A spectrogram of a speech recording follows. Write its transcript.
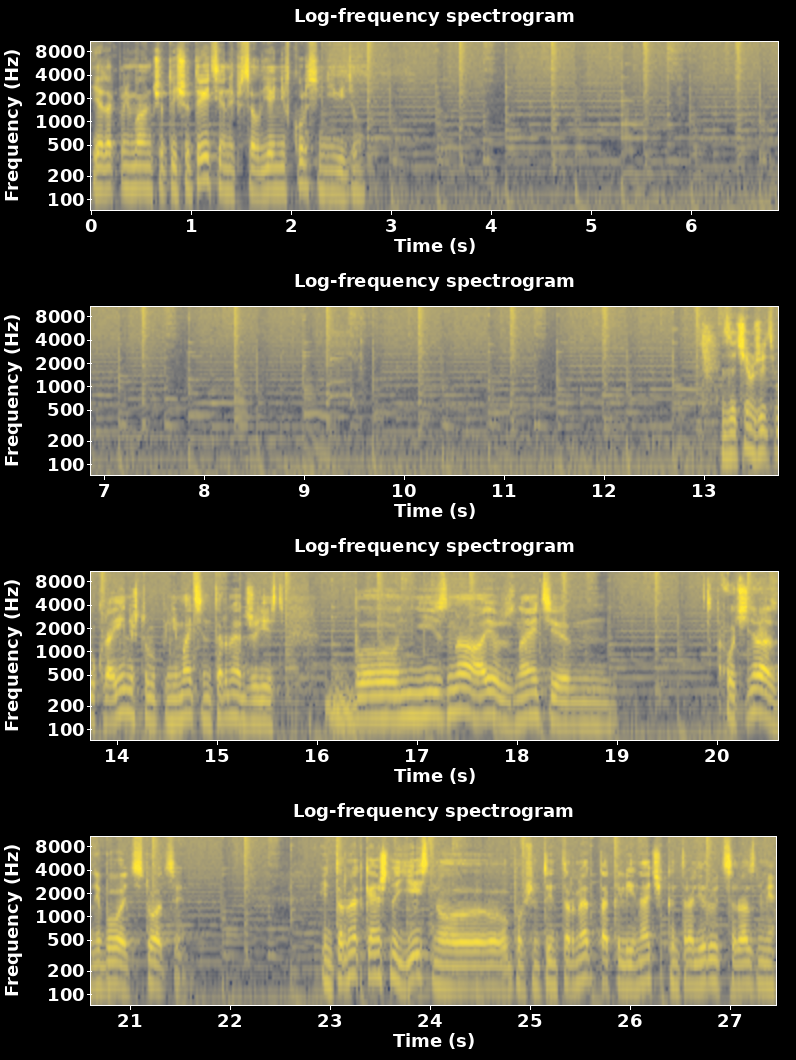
Я так понимаю, он что-то еще третье написал, я не в курсе, не видел. Зачем жить в Украине, чтобы понимать, интернет же есть? Не знаю, знаете, очень разные бывают ситуации. Интернет, конечно, есть, но, в общем-то, интернет так или иначе контролируется разными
